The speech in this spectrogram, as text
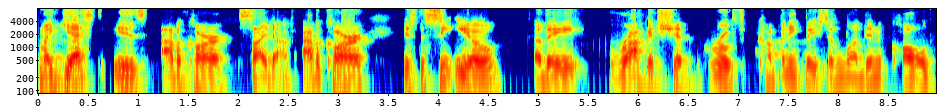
My guest is Abakar Saidov. Abakar is the CEO of a rocket ship growth company based in London called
